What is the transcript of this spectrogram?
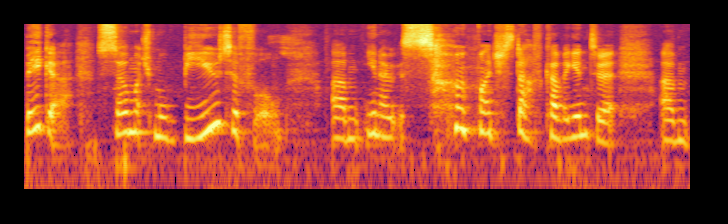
bigger, so much more beautiful. Um, you know, so much stuff coming into it, um,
